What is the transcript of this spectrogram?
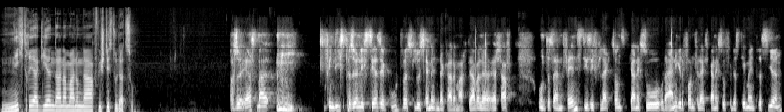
nicht reagieren, deiner Meinung nach? Wie stehst du dazu? Also erstmal finde ich es persönlich sehr, sehr gut, was Lewis Hamilton da gerade macht, ja, weil er, er schafft unter seinen Fans, die sich vielleicht sonst gar nicht so oder einige davon vielleicht gar nicht so für das Thema interessieren,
